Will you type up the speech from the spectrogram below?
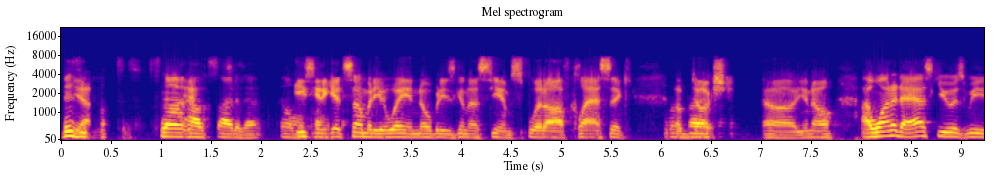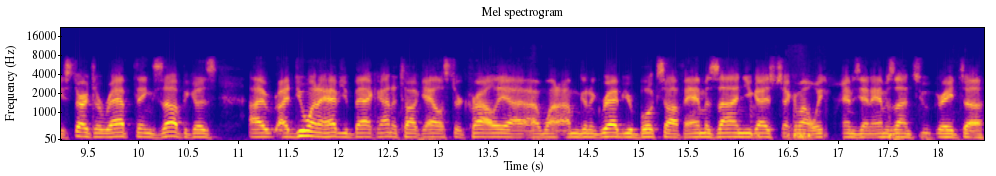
busy yeah. places. It's not yeah. outside of that. Easy to get somebody away and nobody's gonna see him split off. Classic right. abduction. Uh, you know, I wanted to ask you as we start to wrap things up because I, I do want to have you back on to talk Aleister Crowley. I, I want I'm going to grab your books off Amazon. You guys check them out. William Ramsey on Amazon. Two great uh,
